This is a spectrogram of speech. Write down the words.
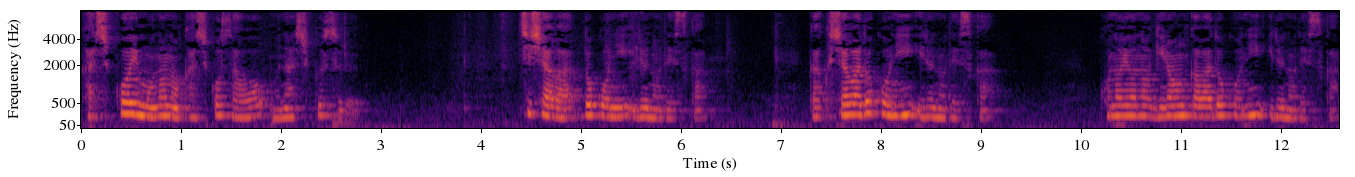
賢い者の賢さを虚しくする。知者はどこにいるのですか？学者はどこにいるのですか？この世の議論家はどこにいるのですか？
